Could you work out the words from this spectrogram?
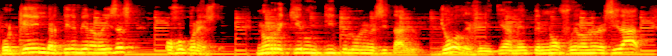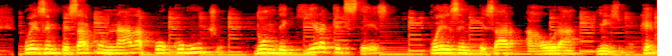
¿Por qué invertir en bienes raíces? Ojo con esto no requiere un título universitario. Yo definitivamente no fui a la universidad. Puedes empezar con nada, poco, mucho. Donde quiera que estés, puedes empezar ahora mismo, ¿ok?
